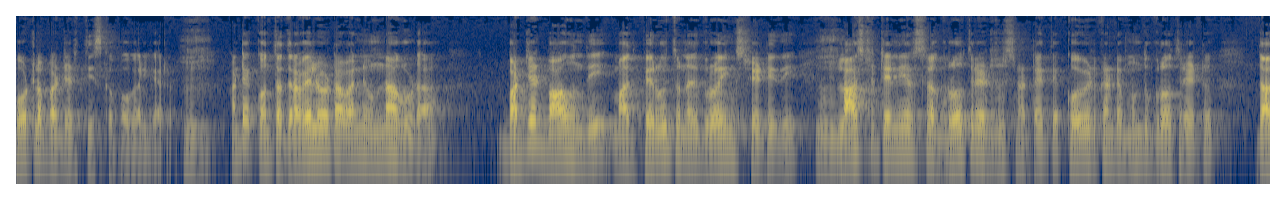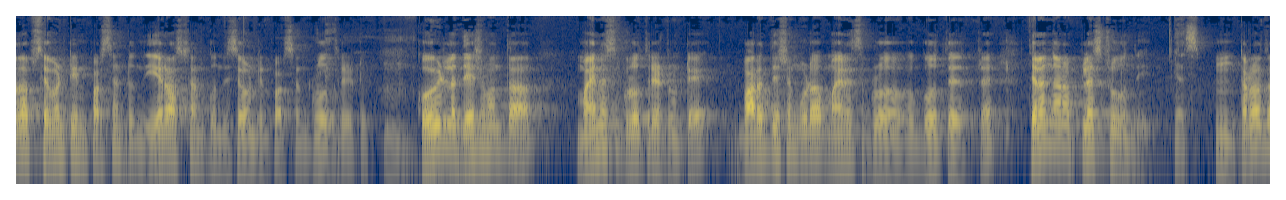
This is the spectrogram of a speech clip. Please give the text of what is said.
కోట్ల బడ్జెట్ తీసుకుపోగలిగారు. అంటే కొంత ద్రవ్యలోటు అవన్నీ ఉన్నా కూడా బడ్జెట్ బాగుంది మాది పెరుగుతున్నది గ్రోయింగ్ స్టేట్ ఇది. లాస్ట్ టెన్ ఇయర్స్లో గ్రోత్ రేట్ చూసినట్టయితే కోవిడ్ కంటే ముందు గ్రోత్ రేటు దాదాపు సెవెంటీన్ పర్సెంట్ ఉంది. ఏ రాష్ట్రానికి ఉంది సెవెంటీన్ పర్సెంట్ గ్రోత్ రేటు కోవిడ్లో దేశమంతా మైనస్ గ్రోత్ రేట్ ఉంటే భారతదేశం కూడా మైనస్ గ్రో గ్రోత్ రేట్ ఉంటే తెలంగాణ ప్లస్ టూ ఉంది. ఎస్ ఉమ్, తర్వాత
